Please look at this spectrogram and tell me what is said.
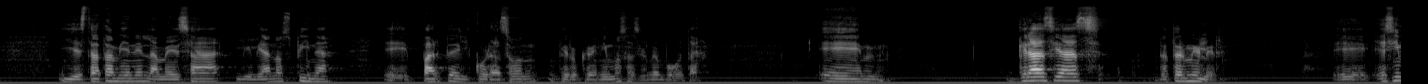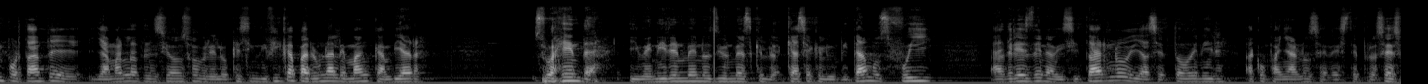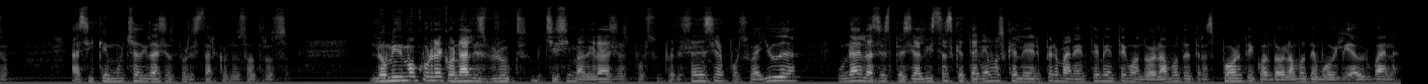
Y está también en la mesa Liliana Ospina, eh, parte del corazón de lo que venimos haciendo en Bogotá. Em, gracias, doctor Müller. Eh, es importante llamar la atención sobre lo que significa para un alemán cambiar su agenda y venir en menos de un mes que, que hace que lo invitamos. Fui a Dresden a visitarlo y aceptó venir a acompañarnos en este proceso. Así que muchas gracias por estar con nosotros. Lo mismo ocurre con Alice Brooks. Muchísimas gracias por su presencia, por su ayuda. Una de las especialistas que tenemos que leer permanentemente cuando hablamos de transporte y cuando hablamos de movilidad urbana.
